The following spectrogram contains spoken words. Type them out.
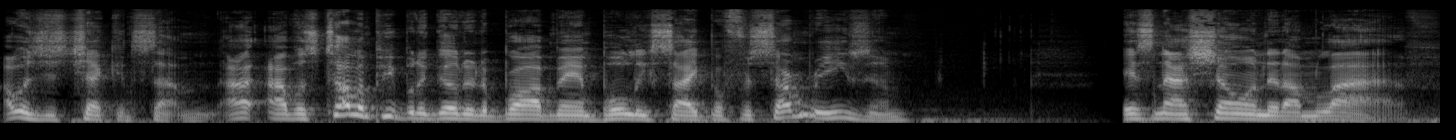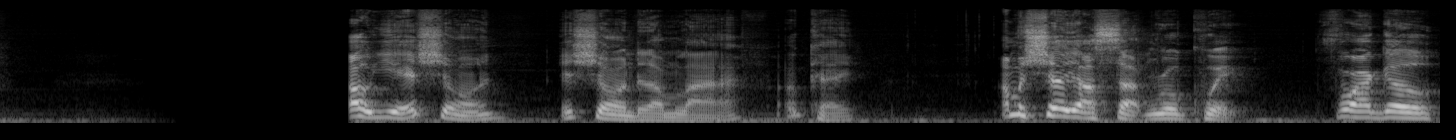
I was just checking something. I, I, was telling people to go to the Broadband Bully site, but for some reason, it's not showing that I'm live. Oh, yeah, it's showing. It's showing that I'm live. Okay. I'm going to show y'all something real quick. Before I go,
